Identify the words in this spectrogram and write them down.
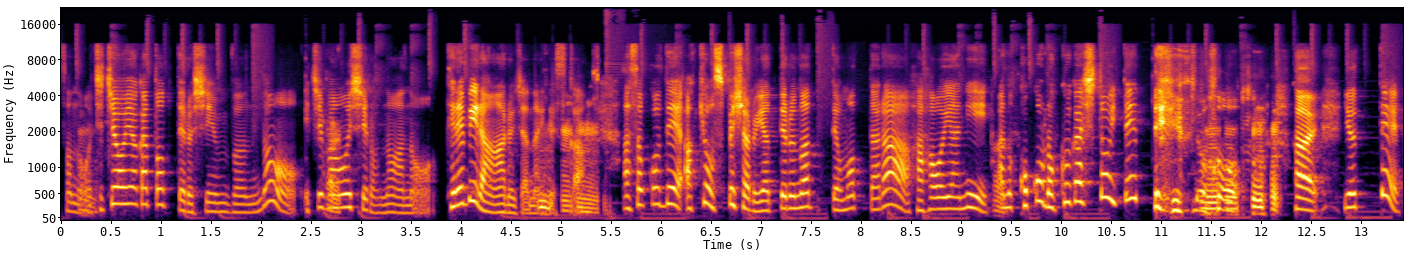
そうのん。父親が撮ってる新聞の一番はい後ろのあのテレビ欄あるじゃないですか。あそこであ今日スペシャルやってるなって思ったら母親に、はい。あのここ録画しといてっていうのを、うん。はい、言って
